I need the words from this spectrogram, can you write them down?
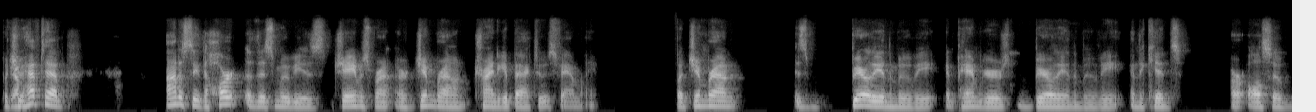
but you have to have. Honestly, the heart of this movie is James Brown or Jim Brown trying to get back to his family, but Jim Brown is barely in the movie, and Pam Grier's barely in the movie, and the kids are also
